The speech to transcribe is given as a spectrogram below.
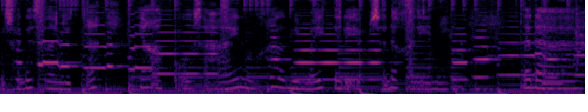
episode selanjutnya yang aku usahain bakal lebih baik dari episode kali ini. Dadah!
